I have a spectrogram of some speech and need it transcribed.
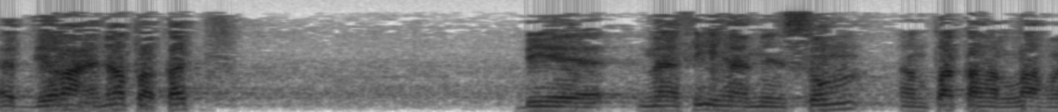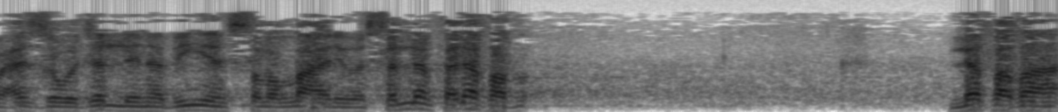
الذراع نطقت بما فيها من سم أنطقها الله عز وجل لنبيه صلى الله عليه وسلم فلفظ لفظ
